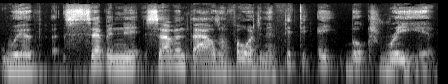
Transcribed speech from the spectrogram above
with 7,458 books read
